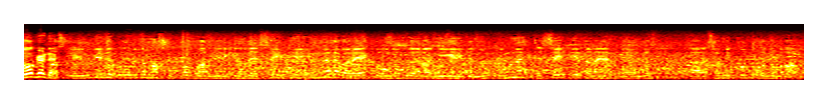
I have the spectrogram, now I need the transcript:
നോക്കട്ടെ. എം വി ഗോവിന്ദമാസ് ഇപ്പോൾ പറഞ്ഞിരിക്കുന്നത് എസ് ഐ ടിയെ ഇന്നലെ വരെ കോൺഗ്രസ്സുകാർ അംഗീകരിക്കുന്നു. ഇന്ന് എസ് ഐ ടിയെ തടയാൻ കോൺഗ്രസ് ശ്രമിക്കുന്നു എന്നുള്ളതാണ്.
